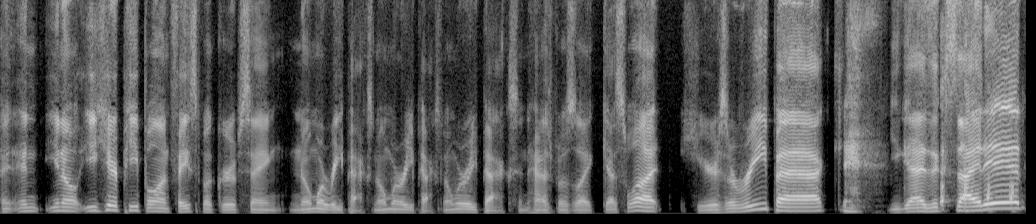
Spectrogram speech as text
And, and, you know, you hear people on Facebook groups saying, no more repacks, no more repacks, no more repacks. And Hasbro's like, guess what? Here's a repack. You guys excited?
